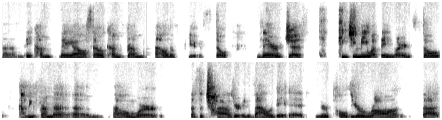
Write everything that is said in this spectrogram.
Um, they come, they also come from a home of abuse. So they're just teaching me what they learned. So coming from a, um, a home where as a child you're invalidated, you're told you're wrong, that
